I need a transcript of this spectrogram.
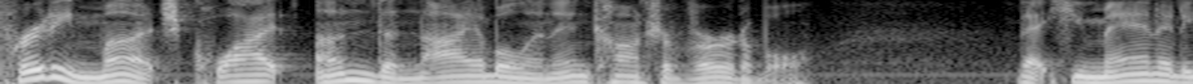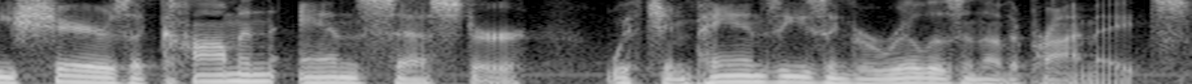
pretty much quite undeniable and incontrovertible that humanity shares a common ancestor with chimpanzees and gorillas and other primates.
